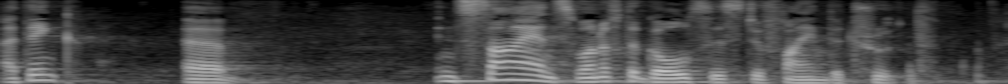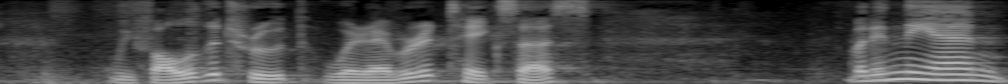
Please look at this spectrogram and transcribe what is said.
I think uh, in science, one of the goals is to find the truth. We follow the truth wherever it takes us. But in the end,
